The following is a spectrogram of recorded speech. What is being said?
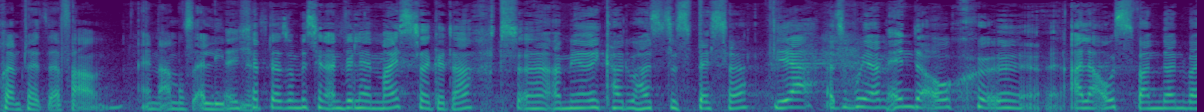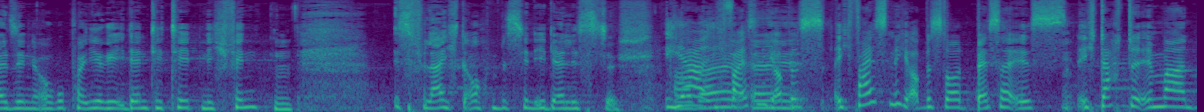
Fremdheitserfahrung, ein anderes Erlebnis. Ich habe da so ein bisschen an Wilhelm Meister gedacht. Äh, Amerika, du hast es besser. Ja. Also wo ja am Ende auch äh, alle auswandern, weil sie in Europa ihre Identität nicht finden. Ist vielleicht auch ein bisschen idealistisch. Ja, Aber, ich weiß nicht, ob äh, es, ich weiß nicht, ob es dort besser ist. Ich dachte immer,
